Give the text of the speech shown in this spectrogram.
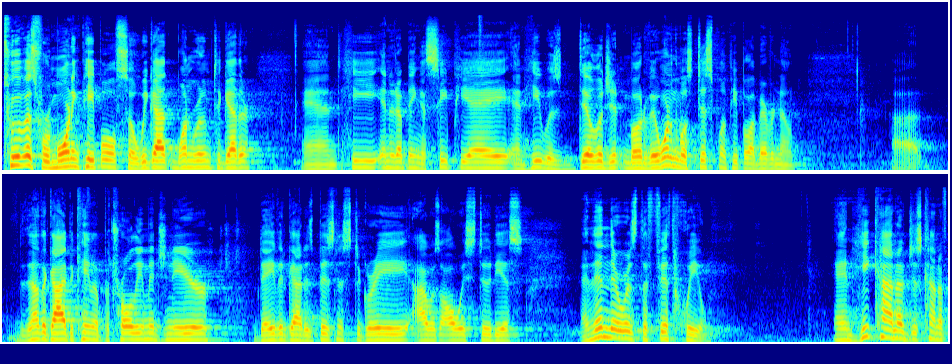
two of us were morning people, so we got one room together. And he ended up being a CPA, and he was diligent and motivated, one of the most disciplined people I've ever known. Uh, another guy became a petroleum engineer. David got his business degree. I was always studious. And then there was the fifth wheel. And he kind of just kind of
